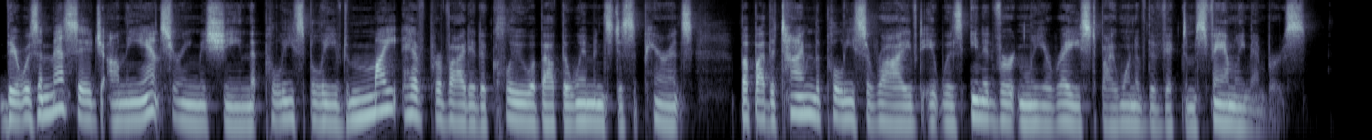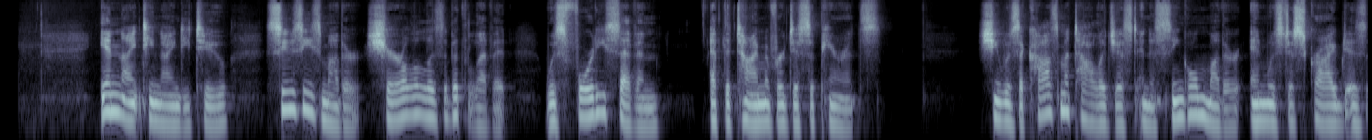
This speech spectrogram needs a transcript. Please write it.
There was a message on the answering machine that police believed might have provided a clue about the women's disappearance, but by the time the police arrived, it was inadvertently erased by one of the victim's family members. In 1992, Susie's mother, Sherrill Elizabeth Levitt, was 47 at the time of her disappearance. She was a cosmetologist and a single mother and was described as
